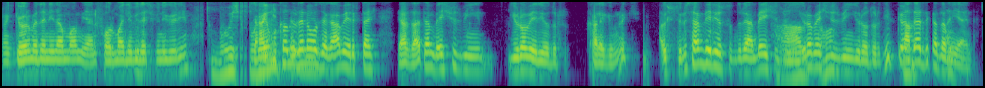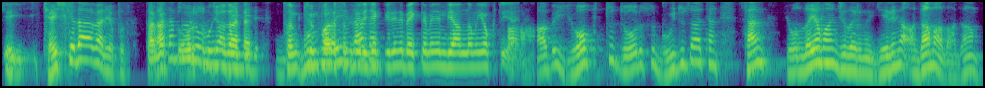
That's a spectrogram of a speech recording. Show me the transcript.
Ben görmeden inanmam yani formayla bir resmini göreyim. Bu iş buraya ya mı kalır? ne olacak abi heriften? Ya zaten 500 bin euro veriyordur Karagümrük. Üstünü sen veriyorsundur yani 500 bin abi, euro 500 tamam. bin eurodur deyip gönderdik ya, adamı yani. Keşke daha evvel yapılsın. Tabii zaten doğrusu buydu zaten. Tüm, tüm parasını zaten... verecek birini beklemenin bir anlamı yoktu yani. Abi yoktu doğrusu buydu zaten. Sen yolla yabancılarını yerine adam al adam.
